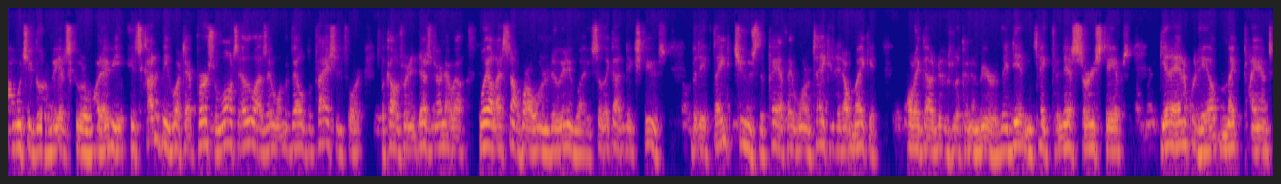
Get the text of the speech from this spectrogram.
I want you to go to med school or whatever, it's got to be what that person wants. Otherwise, they won't develop a passion for it. Because when it doesn't turn out well, well, that's not what I want to do anyway. So they got an excuse. But if they choose the path they want to take and they don't make it, all they got to do is look in the mirror. They didn't take the necessary steps, get adequate help, make plans.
